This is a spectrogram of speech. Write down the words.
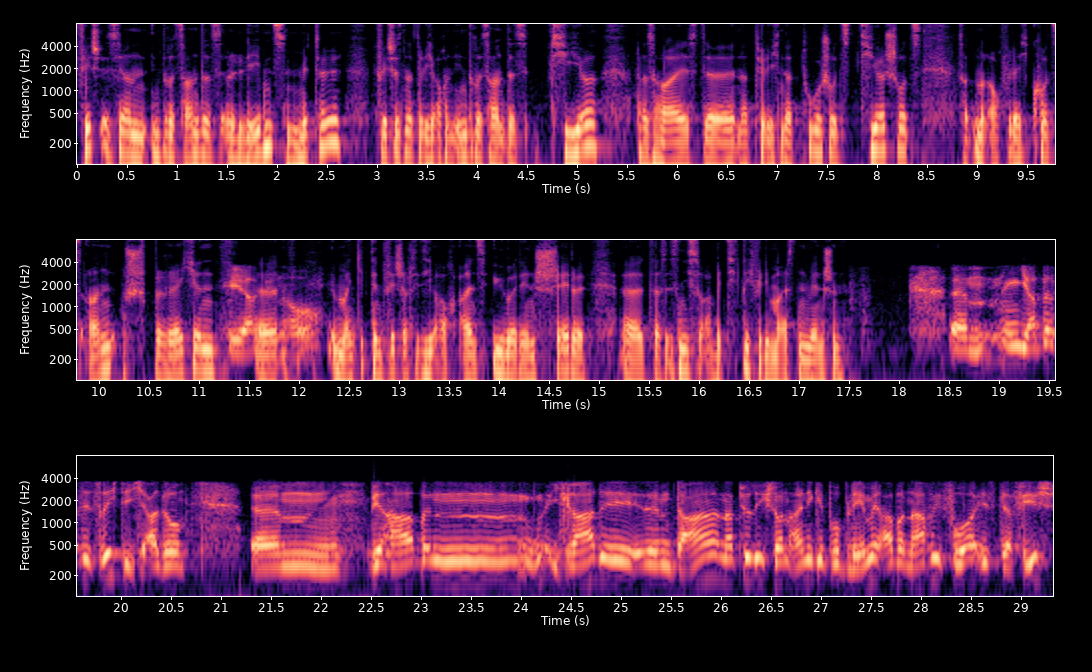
Fisch ist ja ein interessantes Lebensmittel. Fisch ist natürlich auch ein interessantes Tier. Das heißt äh, natürlich Naturschutz, Tierschutz. Sollte man auch vielleicht kurz ansprechen. Ja, äh, genau. Äh, man gibt den Fisch schließlich auch eins über den Schädel. Äh, das ist nicht so appetitlich für die meisten Menschen. Ähm, ja, das ist richtig. Also wir haben gerade ähm, da natürlich schon einige Probleme, aber nach wie vor ist der Fisch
